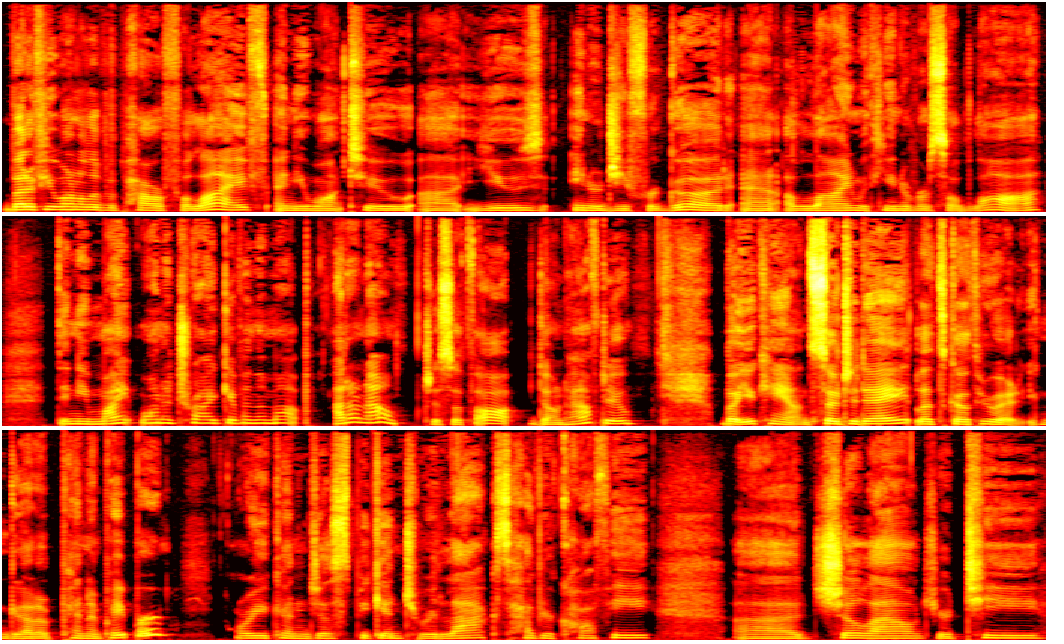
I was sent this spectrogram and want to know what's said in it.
But if you want to live a powerful life and you want to uh, use energy for good and align with universal law, then you might want to try giving them up. I don't know, just a thought. Don't have to, but you can. So today, let's go through it. You can get out a pen and paper or you can just begin to relax, have your coffee, uh, chill out, your tea,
